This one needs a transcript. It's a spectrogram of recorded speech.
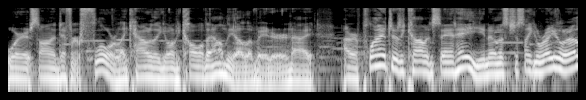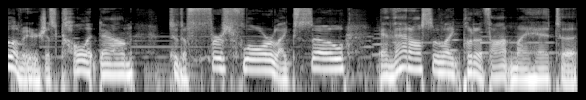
where it's on a different floor? Like, how are they going to call down the elevator? And I, I replied to the comment saying, hey, you know, it's just like a regular elevator. Just call it down to the first floor like so. And that also, like, put a thought in my head to,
